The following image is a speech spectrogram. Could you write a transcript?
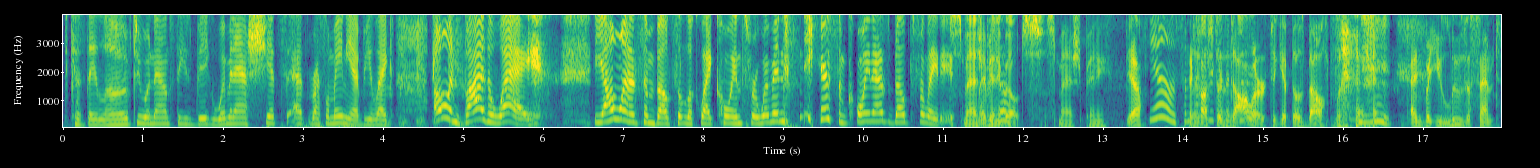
because they love to announce these big women ass shits at WrestleMania be like, "Oh, and by the way, y'all wanted some belts that look like coins for women. Here's some coin ass belts for ladies." Smash Maybe penny so. belts, smash penny. Yeah, Yeah, it something cost a dollar to get those belts, and but you lose a cent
